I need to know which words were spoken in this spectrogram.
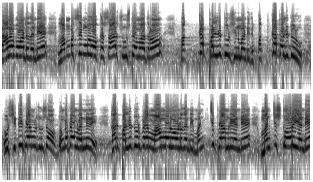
చాలా బాగుంటుందండి. లంబసింగ్ ఒక్కసారి చూస్తే మాత్రం పక్క పల్లెటూరు సినిమా అండి ఇది. పక్క పల్లెటూరు. ఓ సిటీ ఫ్యామిలీ చూసాం దొంగ ఫ్యామిలీ అన్నీ కానీ పల్లెటూరు ప్రేమ మామూలుగా ఉండదండి. మంచి ఫ్యామిలీ అండి మంచి స్టోరీ అండి.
